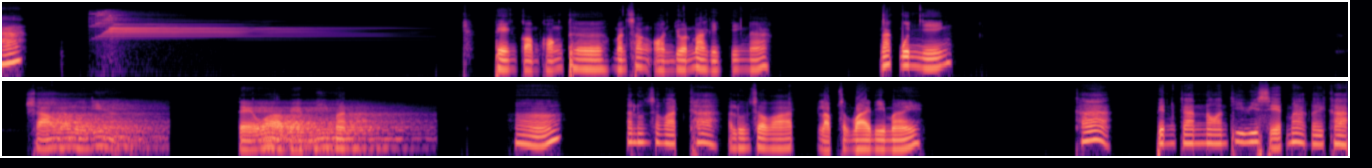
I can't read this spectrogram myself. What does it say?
คะ เพลงกล่อมของเธอมันช่างอ่อนโยนมากจริงๆนะ นักบุญหญิง เช้าแล้วเลยเนี่ย แต่ว่าแบบนี้มันฮะอรุณสวัสดิ์ค่ะ อรุณสวัสดิ์หลับสบายดีไหม ค่ะ เป็นการนอนที่วิเศษมากเลยค่ะ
